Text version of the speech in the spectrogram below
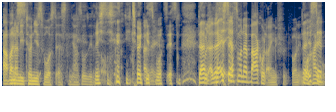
Aber dann die Tönnies-Wurst essen, ja, so sieht es aus. Richtig, die Tönnies-Wurst essen. Da, Gut, also da ist das erste Mal der Barcode eingeführt worden. da ist der,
